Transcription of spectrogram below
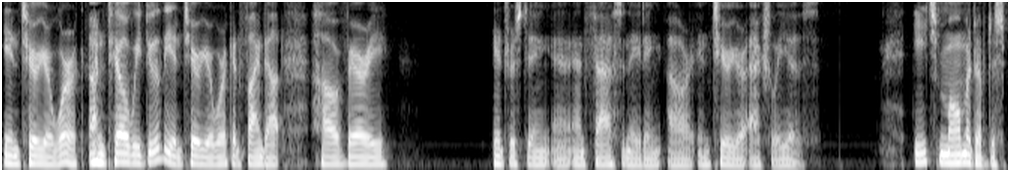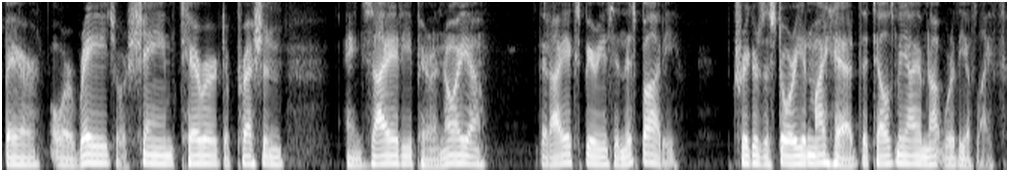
interior work until we do the interior work and find out how very interesting and fascinating our interior actually is. Each moment of despair or rage or shame, terror, depression, anxiety, paranoia that I experience in this body triggers a story in my head that tells me I am not worthy of life.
